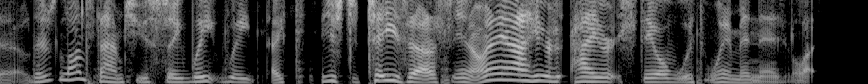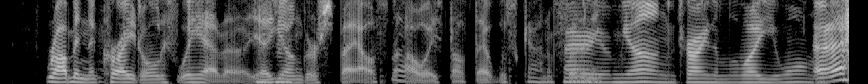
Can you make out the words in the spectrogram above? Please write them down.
uh, there's a lot of times you see we we they t- used to tease us, you know, and I hear I hear it still with women as like robbing the cradle if we had a, a younger spouse. I always thought that was kind of funny. Marry them young and train them the way you want them.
